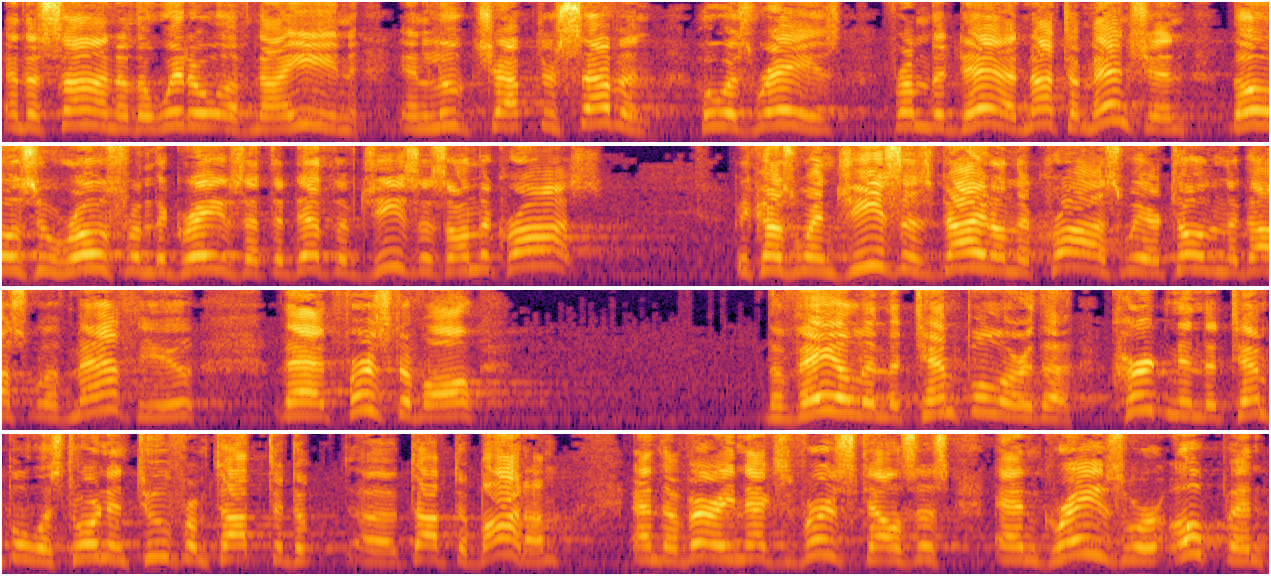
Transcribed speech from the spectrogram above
and the son of the widow of Nain in Luke chapter 7, who was raised from the dead, not to mention those who rose from the graves at the death of Jesus on the cross. Because when Jesus died on the cross, we are told in the Gospel of Matthew that, first of all, the veil in the temple or the curtain in the temple was torn in two from top to, uh, top to bottom. And the very next verse tells us, and graves were open,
